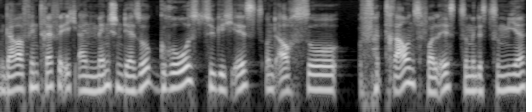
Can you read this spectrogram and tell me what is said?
Und daraufhin treffe ich einen Menschen, der so großzügig ist und auch so vertrauensvoll ist, zumindest zu mir,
